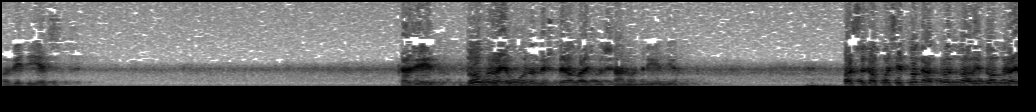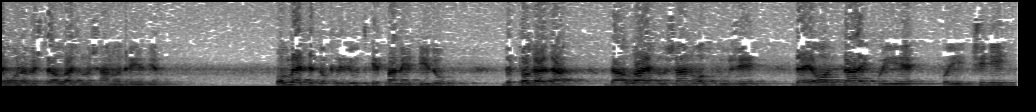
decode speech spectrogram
pa vidi jest. Kaže dobro je u onome što je Allah Đelešanu odredio. Pa su ga poslije toga prozvali dobro je u onome što je Allah Đelešanu odredio. Pogledajte dok li ljudske pameti idu do toga da, da Allah Đelešanu optuže da je on taj koji, je, koji čini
